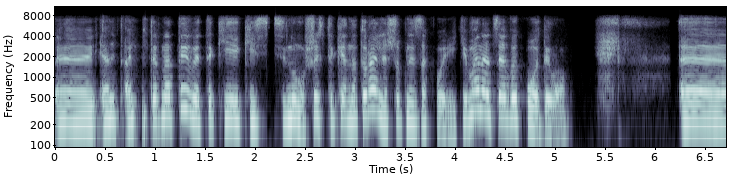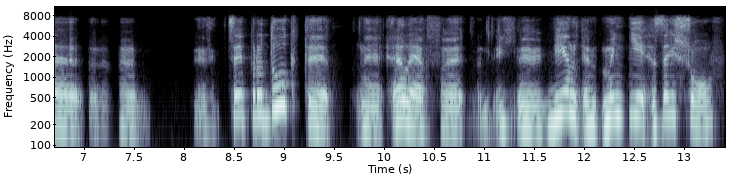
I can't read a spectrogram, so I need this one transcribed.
е, альтернативи, такі якісь, ну, щось таке натуральне, щоб не захворіти. І в мене це виходило. Е, е, цей продукт ЛФ, е, він мені зайшов.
